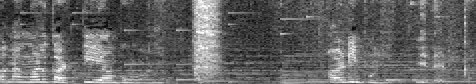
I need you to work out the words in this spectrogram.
അപ്പൊ ഞങ്ങൾ കട്ട് ചെയ്യാൻ പോവാണ്. അടിപൊളി. ഇതെടുക്കാം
